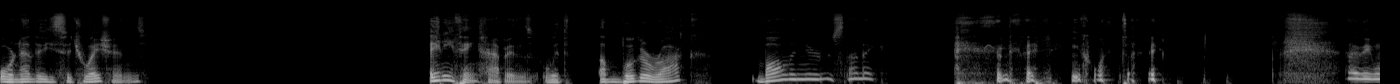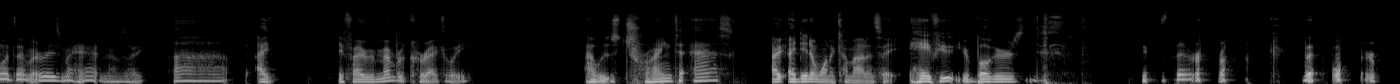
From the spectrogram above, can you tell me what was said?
or none of these situations anything happens with a booger rock ball in your stomach. and then I think one time, I think one time I raised my hand and I was like, uh, I, if I remember correctly, I was trying to ask. I, I didn't want to come out and say, hey, if you, your boogers, is there a rock that forms?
